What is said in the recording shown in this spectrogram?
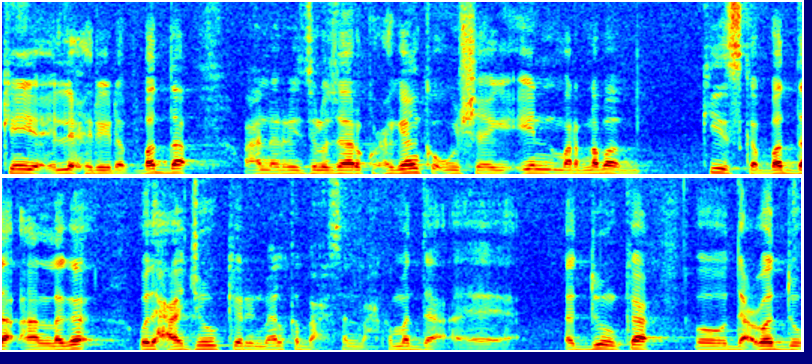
kenya ee la xiriira badda. Waxaana ra'iisul wasaare ku-xigeenka uu sheegay in marnaba kiiska badda aan laga wada xaajoogi karin meel ka baxsan maxkamadda adduunka oo dacwaddu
